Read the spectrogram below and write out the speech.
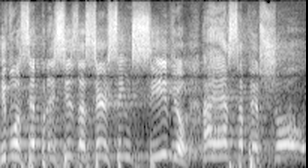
e você precisa ser sensível a essa pessoa.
